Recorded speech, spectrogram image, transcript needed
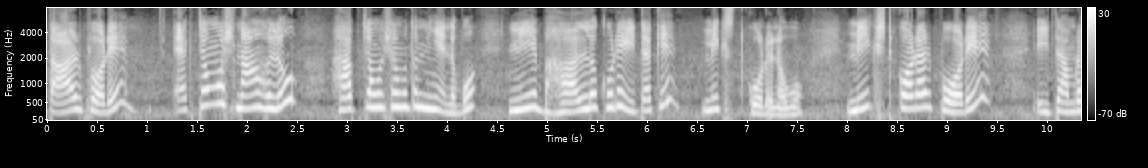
তারপরে এক চামচ না হলেও হাফ চামচের মতন নিয়ে নেব। নিয়ে ভালো করে এটাকে মিক্সড করে নেব। মিক্সড করার পরে এইটা আমরা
